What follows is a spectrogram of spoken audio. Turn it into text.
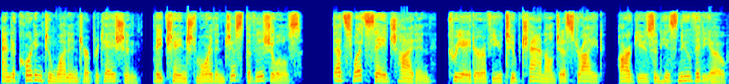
And according to one interpretation, they changed more than just the visuals. That's what Sage Hyden, creator of YouTube channel Just Write, argues in his new video,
